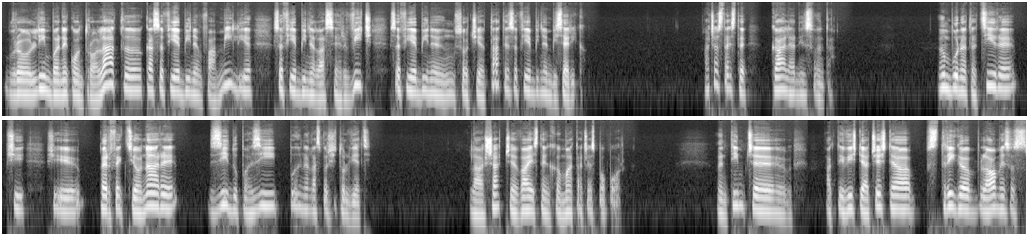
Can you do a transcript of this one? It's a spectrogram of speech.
vreo limbă necontrolată, ca să fie bine în familie, să fie bine la servici, să fie bine în societate, să fie bine în biserică. Aceasta este calea din Sfânta. Îmbunătățire și, și perfecționare zi după zi până la sfârșitul vieții. La așa ceva este înhămat acest popor. În timp ce activiștii aceștia strigă la oameni să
